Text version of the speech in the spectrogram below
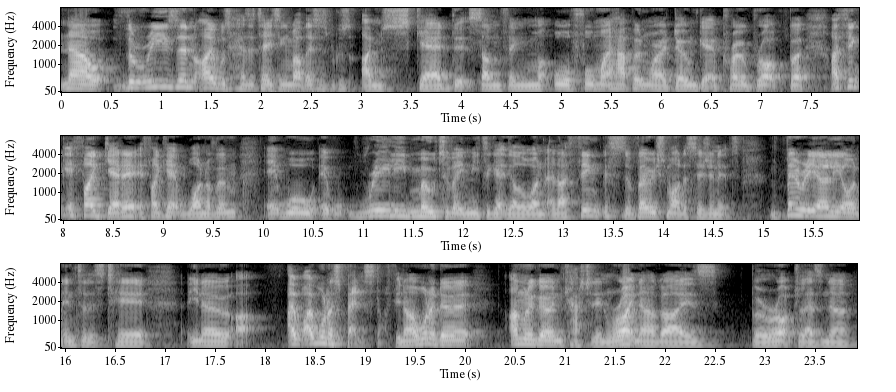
Now, the reason I was hesitating about this is because I'm scared that something awful might happen where I don't get a pro Brock. But I think if I get it, if I get one of them, it will it will really motivate me to get the other one. And I think this is a very smart decision. It's very early on into this tier. You know, I, I want to spend stuff. You know, I want to do it. I'm going to go and cash it in right now, guys. Brock Lesnar,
